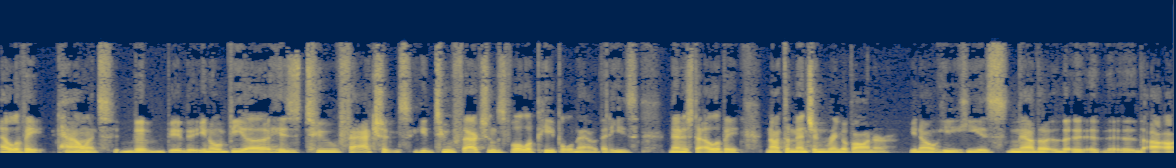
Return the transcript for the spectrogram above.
elevate talents, you know, via his two factions, he, two factions full of people now that he's managed to elevate. Not to mention Ring of Honor. You know, he he is now the, the, the uh,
